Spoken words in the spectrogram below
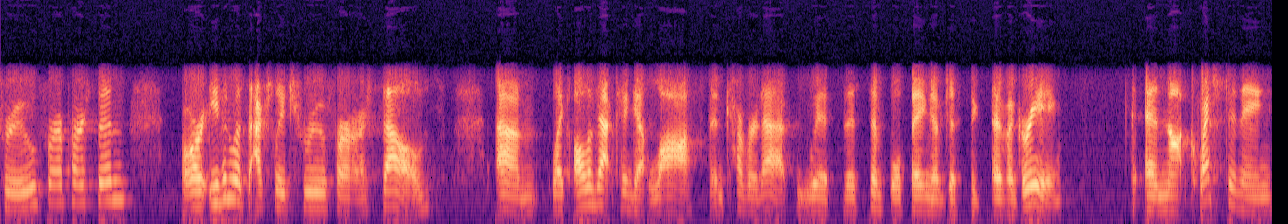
true for a person or even what's actually true for ourselves um, like all of that can get lost and covered up with this simple thing of just of agreeing and not questioning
